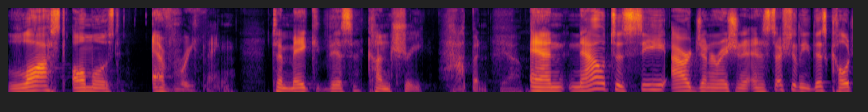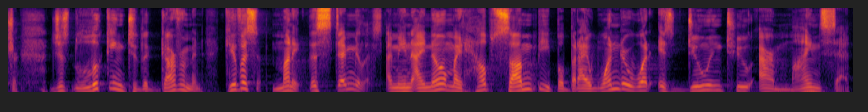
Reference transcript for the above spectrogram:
lost almost everything to make this country happen. Yeah. And now to see our generation, and especially this culture, just looking to the government, give us money, the stimulus. I mean, I know it might help some people, but I wonder what it's doing to our mindset.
